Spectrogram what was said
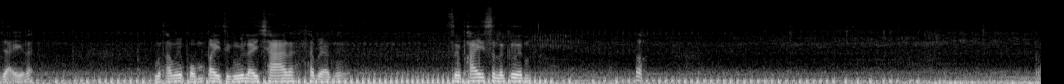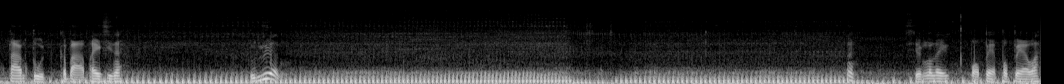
ใหญ่แล้วมันทำให้ผมไปถึงวิไลช้านะ ถ้าแบบนี้เซอร์ไพรส์เหลือเกิน ตามตูดกระบะไปสินะรู้เรื่องเฮ้ยเสียงอะไรปอแปะปอแปะวะ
